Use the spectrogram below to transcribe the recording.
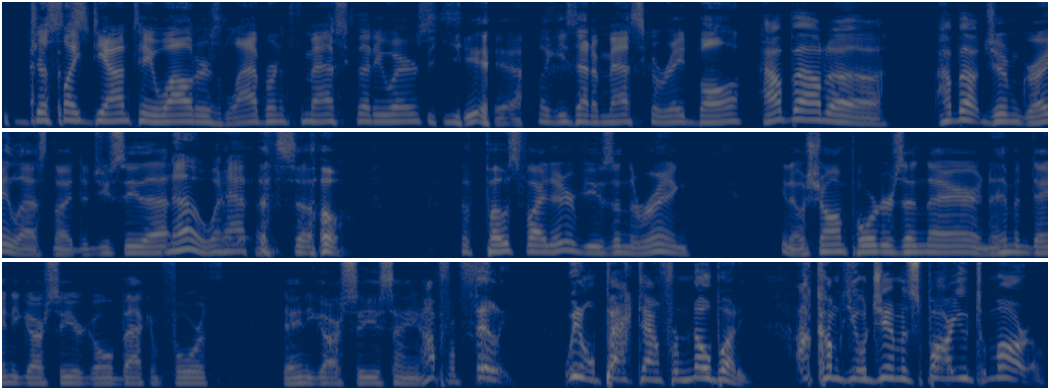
Just like Deontay Wilder's labyrinth mask that he wears, Yeah. like he's at a masquerade ball. How about uh how about Jim Gray last night? Did you see that? No, what happened? So post fight interviews in the ring, you know, Sean Porter's in there and him and Danny Garcia are going back and forth. Danny Garcia saying, I'm from Philly. We don't back down from nobody. I'll come to your gym and spar you tomorrow.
